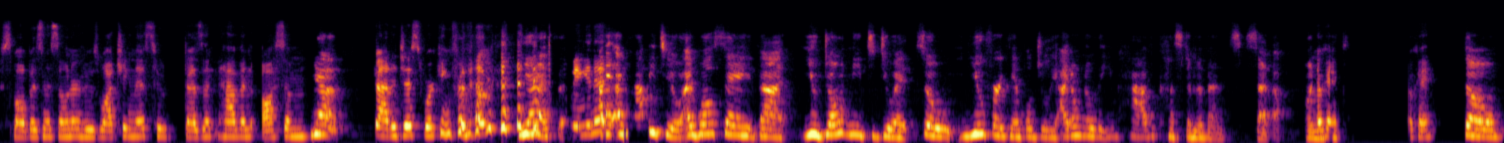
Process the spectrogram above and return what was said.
small business owner who's watching this who doesn't have an awesome yeah. strategist working for them? Yes. I, i'm happy to. I will say that you don't need to do it. So you for example julie i don't know that you have custom events set up on your okay. okay. So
